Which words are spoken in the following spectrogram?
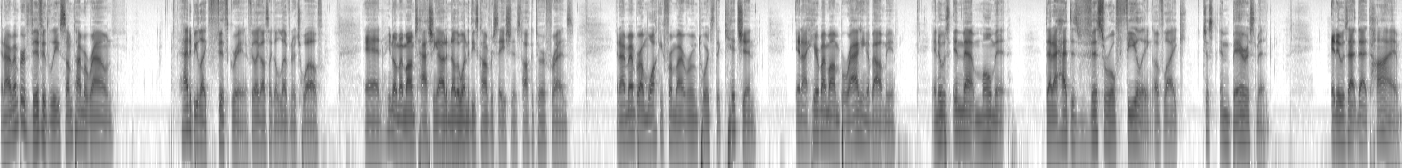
And I remember vividly sometime around had to be like fifth grade. I feel like I was like 11 or 12. And, you know, my mom's hashing out another one of these conversations, talking to her friends. And I remember I'm walking from my room towards the kitchen and I hear my mom bragging about me. And it was in that moment that I had this visceral feeling of like just embarrassment. And it was at that time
